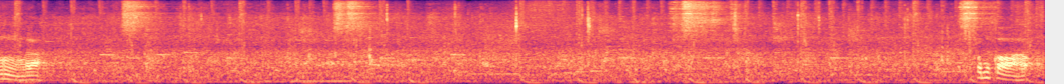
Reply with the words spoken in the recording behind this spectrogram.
อืมแล้วต้มก่อครับ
